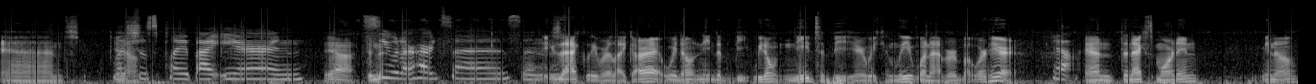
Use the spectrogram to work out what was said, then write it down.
and Let's know, just play it by ear and yeah, see what our heart says. And exactly. We're like, all right, we don't need to be, we don't need to be here. We can leave whenever, but we're here. Yeah, And the next morning, you know,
